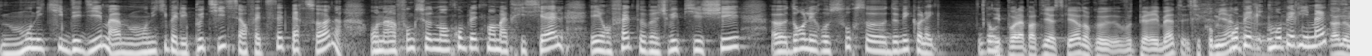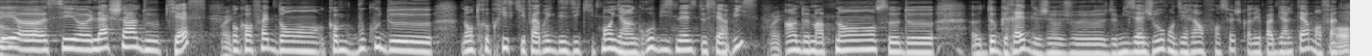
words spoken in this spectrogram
mon équipe dédiée, ma, mon équipe, elle est petite, c'est en fait sept personnes. On a un fonctionnement complètement matriciel et en fait, ben, je vais piocher dans les ressources de mes collègues. Donc, Et pour la partie healthcare, donc euh, votre périmètre, c'est combien Mon, péri- périmètre, c'est euh, euh, l'achat de pièces. Donc en fait, dans, comme beaucoup de d'entreprises qui fabriquent des équipements, il y a un gros business de services, Ouais. hein, de maintenance, de euh, de grade, je, je- de mise à jour. On dirait en français, je connais pas bien le terme. Enfin, Oh.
